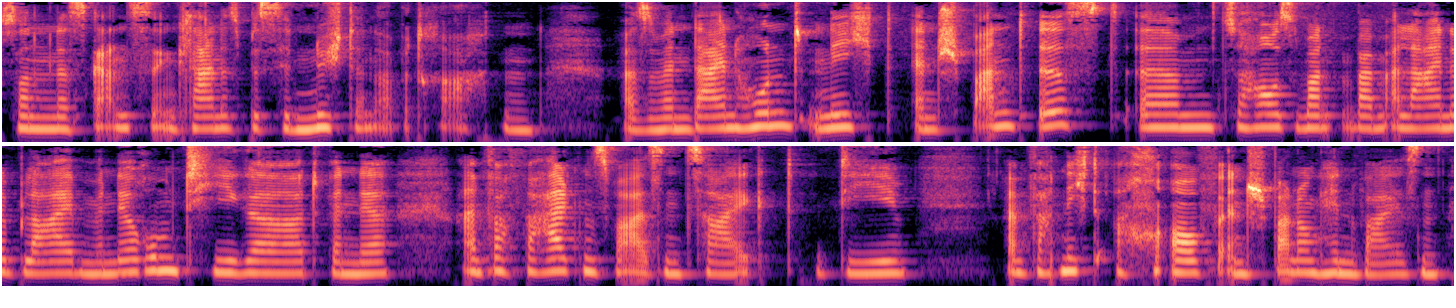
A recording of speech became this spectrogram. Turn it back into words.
sondern das Ganze ein kleines bisschen nüchterner betrachten. Also wenn dein Hund nicht entspannt ist ähm, zu Hause beim, beim Alleine bleiben, wenn der rumtigert, wenn der einfach Verhaltensweisen zeigt, die einfach nicht auf Entspannung hinweisen,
